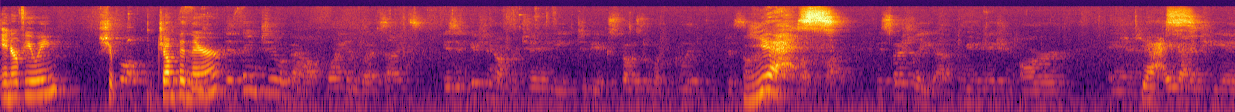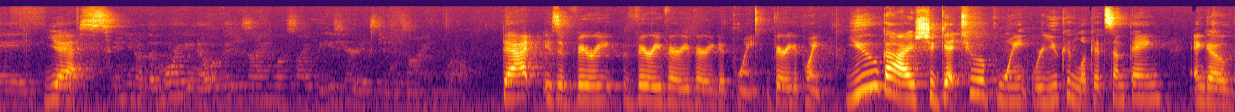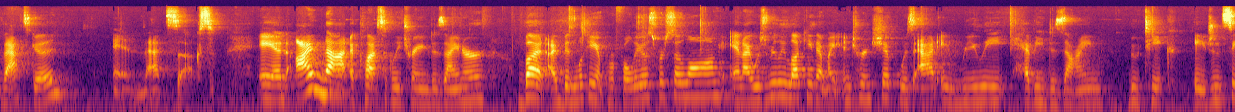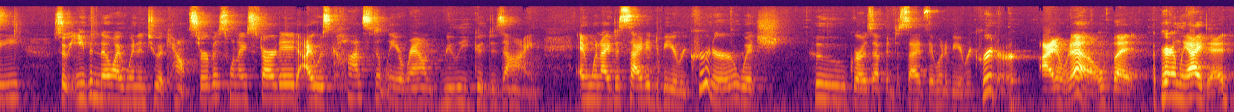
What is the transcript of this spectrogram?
interviewing. Should well, jump in there. The thing too about going to the websites is it gives you an opportunity to be exposed to what good design yes. like, especially uh, communication art and yes. AIGA. Yes. And you know, the more you know a good that is a very, very, very, very good point. Very good point. You guys should get to a point where you can look at something and go, that's good, and that sucks. And I'm not a classically trained designer, but I've been looking at portfolios for so long, and I was really lucky that my internship was at a really heavy design boutique agency. So even though I went into account service when I started, I was constantly around really good design. And when I decided to be a recruiter, which who grows up and decides they want to be a recruiter. I don't know, but apparently I did.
